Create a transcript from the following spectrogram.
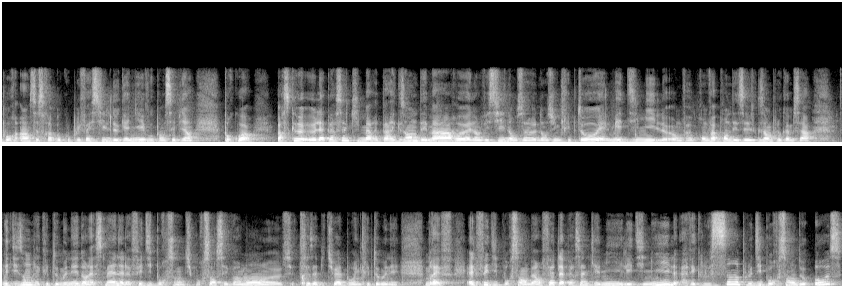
pour un, ce sera beaucoup plus facile de gagner, vous pensez bien. Pourquoi? Parce que la personne qui, par exemple, démarre, elle investit dans, une crypto, elle met 10 000. On va, prendre des exemples comme ça. Et disons que la crypto-monnaie, dans la semaine, elle a fait 10%. 10%, c'est vraiment très habituel pour une crypto-monnaie. Bref, elle fait 10%. Ben, en fait, la personne qui a mis les 10 000, avec le simple 10% de hausse,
